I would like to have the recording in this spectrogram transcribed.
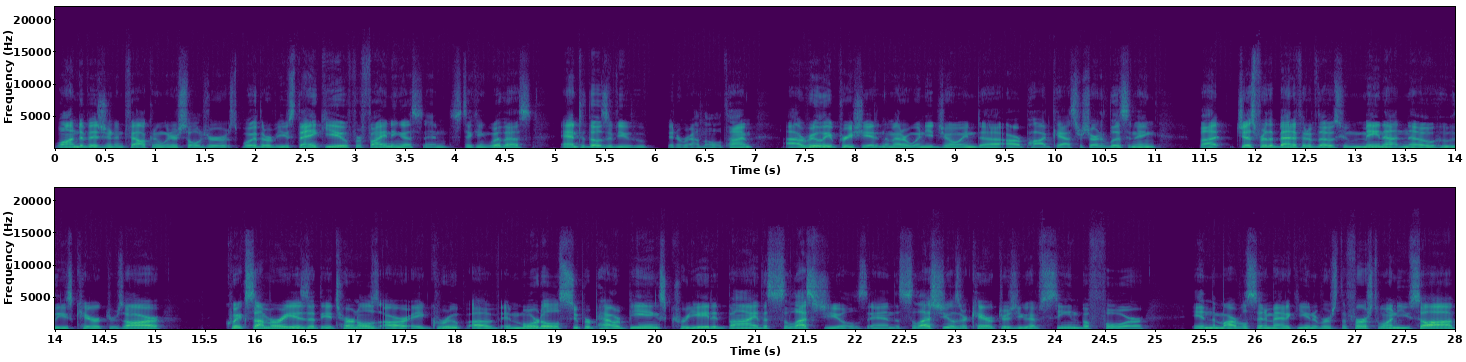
WandaVision and Falcon and Winter Soldier spoiler reviews. Thank you for finding us and sticking with us. And to those of you who've been around the whole time, I uh, really appreciate it, no matter when you joined uh, our podcast or started listening. But just for the benefit of those who may not know who these characters are, quick summary is that the Eternals are a group of immortal, superpowered beings created by the Celestials. And the Celestials are characters you have seen before in the Marvel Cinematic Universe. The first one you saw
